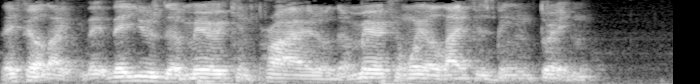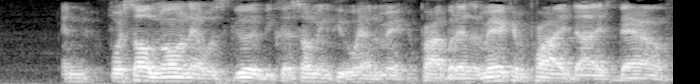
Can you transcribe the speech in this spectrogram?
they felt like they, they used the American pride or the American way of life is being threatened. And for so long that was good because so many people had American pride. But as American pride dies down,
